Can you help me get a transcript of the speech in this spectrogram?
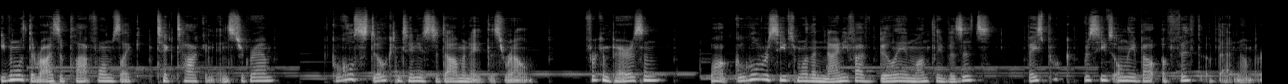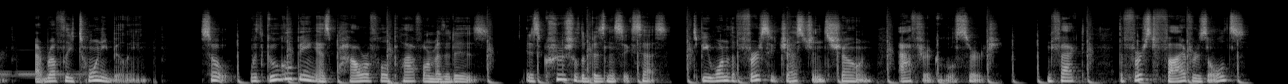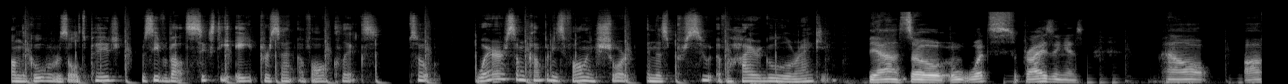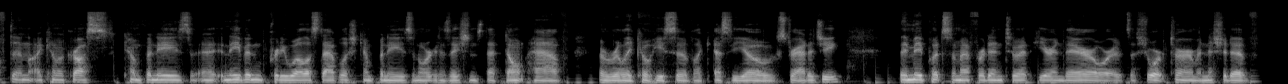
Even with the rise of platforms like TikTok and Instagram, Google still continues to dominate this realm. For comparison, while Google receives more than 95 billion monthly visits, Facebook receives only about a fifth of that number, at roughly 20 billion. So, with Google being as powerful a platform as it is, it is crucial to business success to be one of the first suggestions shown after Google search. In fact, the first five results on the Google results page receive about 68% of all clicks. So, where are some companies falling short in this pursuit of a higher Google ranking? Yeah, so what's surprising is how often I come across companies and even pretty well established companies and organizations that don't have a really cohesive like SEO strategy. They may put some effort into it here and there, or it's a short term initiative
